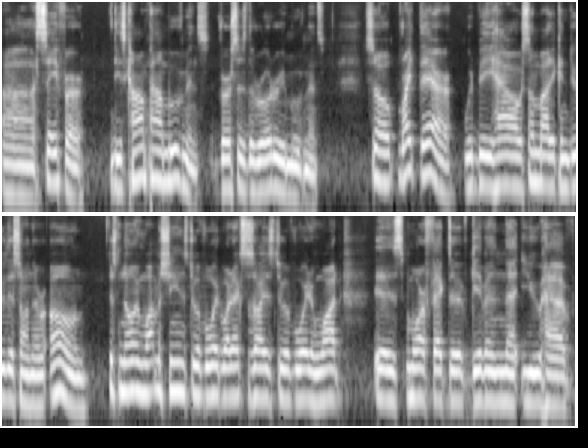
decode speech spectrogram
uh, safer. These compound movements versus the rotary movements. So right there would be how somebody can do this on their own. Just knowing what machines to avoid, what exercises to avoid, and what is more effective given that you have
